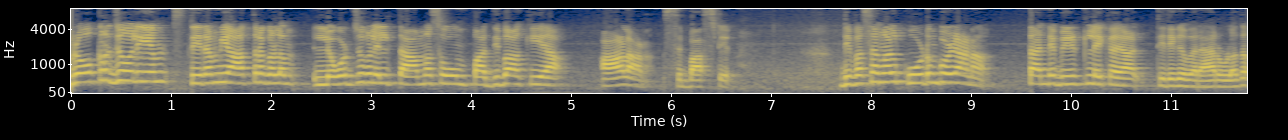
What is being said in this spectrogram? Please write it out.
ബ്രോക്കർ ജോലിയും സ്ഥിരം യാത്രകളും ലോഡ്ജുകളിൽ താമസവും പതിവാക്കിയ ആളാണ് സെബാസ്റ്റ്യൻ. ദിവസങ്ങൾ കൂടുമ്പോഴാണ് തന്റെ വീട്ടിലേക്ക് അയാൾ തിരികെ വരാറുള്ളത്.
